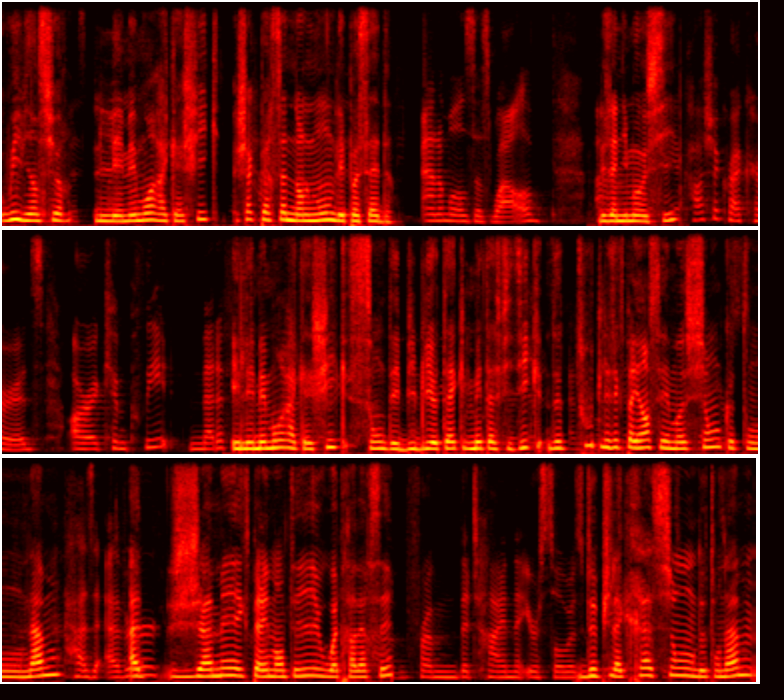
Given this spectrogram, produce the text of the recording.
Oui, bien sûr. Les mémoires akashiques, chaque personne dans le monde les possède. Les animaux aussi. Et les mémoires akashiques sont des bibliothèques métaphysiques de toutes les expériences et émotions que ton âme a jamais expérimentées ou a traversées. Depuis la création de ton âme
